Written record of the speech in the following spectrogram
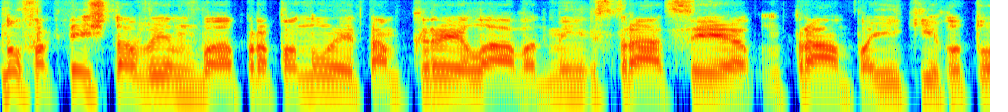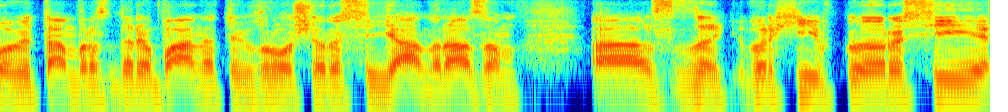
Ну фактично, він е, пропонує там крила в адміністрації Трампа, які готові там роздеребанити гроші росіян разом а, з верхівкою Росії.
